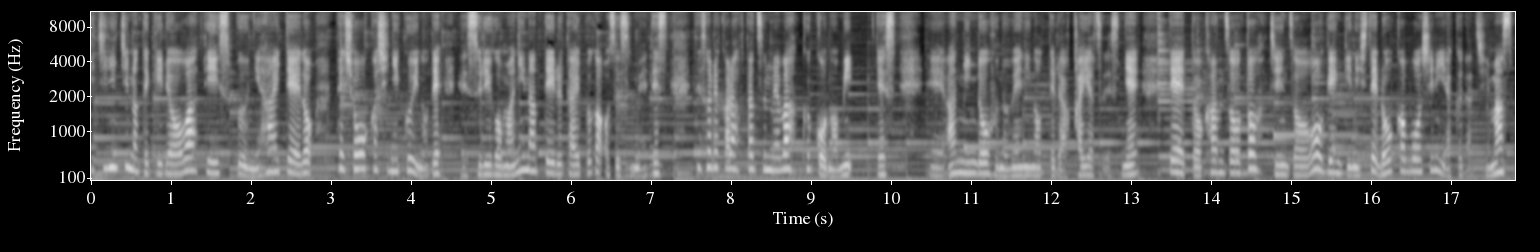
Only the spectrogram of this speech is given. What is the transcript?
1日の適量はティースプーン2杯程度で消化しにくいので、えすりごまになっているタイプがおすすめです。でそれから2つ目はクコの実。です。えー、杏仁豆腐の上に乗ってる赤いやつですね。で、えっと、肝臓と腎臓を元気にして老化防止に役立ちます。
